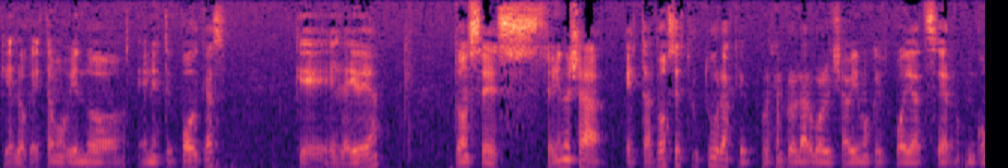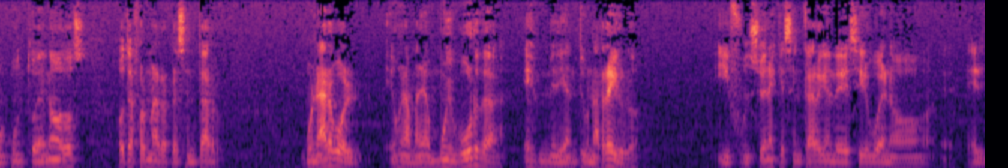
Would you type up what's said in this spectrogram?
que es lo que estamos viendo en este podcast, que es la idea. Entonces, teniendo ya estas dos estructuras, que por ejemplo el árbol ya vimos que podía ser un conjunto de nodos, otra forma de representar un árbol es una manera muy burda, es mediante un arreglo. Y funciones que se encarguen de decir, bueno, el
